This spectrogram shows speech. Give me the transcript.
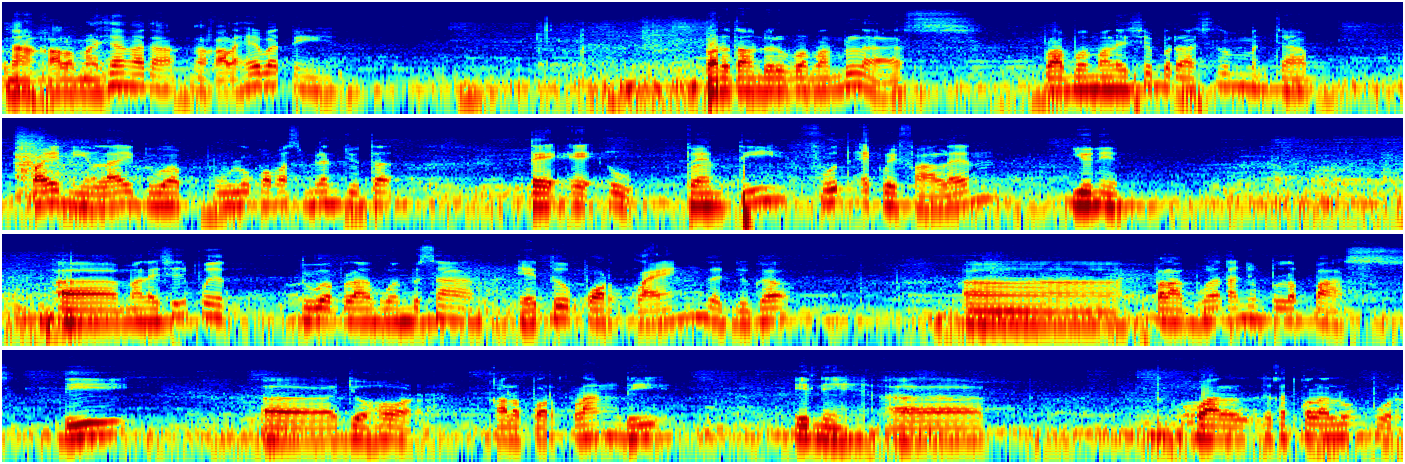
Nah kalau Malaysia nggak kalah hebat nih. Pada tahun 2018, pelabuhan Malaysia berhasil mencapai nilai 20,9 juta TEU, 20 Food Equivalent Unit. Eh, Malaysia punya dua pelabuhan besar, yaitu Port Klang dan juga eh, pelabuhan Tanjung Pelepas di eh, Johor. Kalau Port Klang di ini eh, Kuala, dekat Kuala Lumpur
